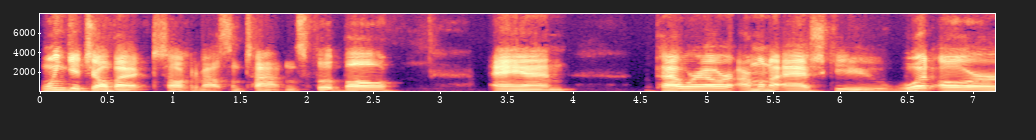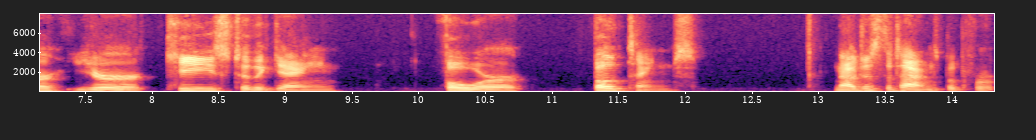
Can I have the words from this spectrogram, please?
we can get y'all back to talking about some Titans football. And Power Hour, I'm going to ask you what are your keys to the game for both teams? Not just the Titans, but for,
